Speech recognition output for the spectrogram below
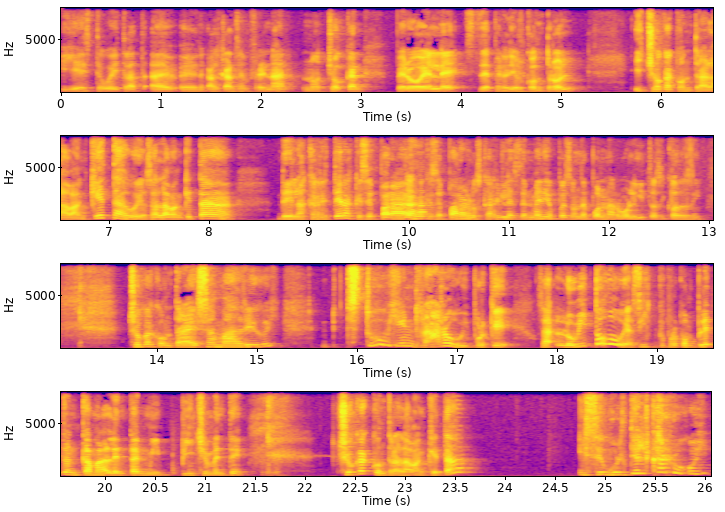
Y este güey trata, eh, eh, alcanza a frenar, no chocan, pero él eh, se perdió el control y choca contra la banqueta, güey. O sea, la banqueta de la carretera que separa, Ajá. que separa los carriles del medio, pues donde ponen arbolitos y cosas así. Choca contra esa madre, güey. Estuvo bien raro, güey, porque, o sea, lo vi todo, güey, así por completo en cámara lenta en mi pinche mente. Choca contra la banqueta y se voltea el carro, güey.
